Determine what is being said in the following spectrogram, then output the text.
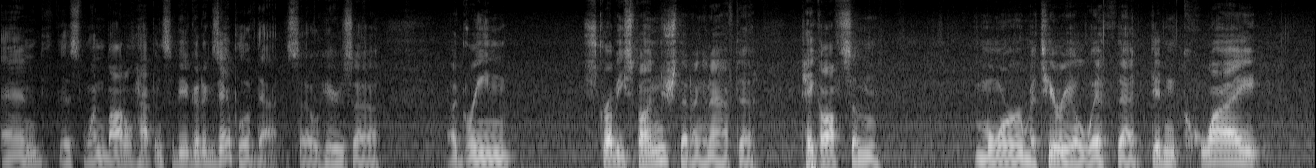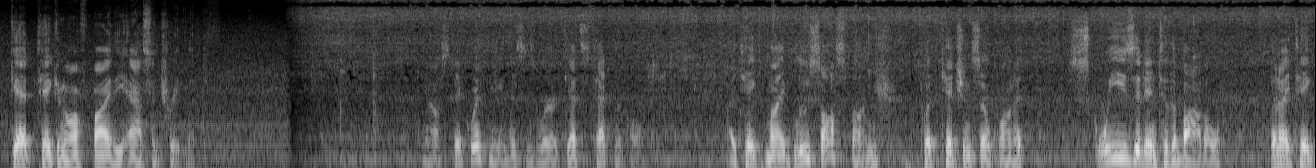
And this one bottle happens to be a good example of that. So here's a, a green scrubby sponge that I'm going to have to take off some more material with that didn't quite get taken off by the acid treatment. Now stick with me, this is where it gets technical. I take my blue soft sponge, put kitchen soap on it, squeeze it into the bottle, then I take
